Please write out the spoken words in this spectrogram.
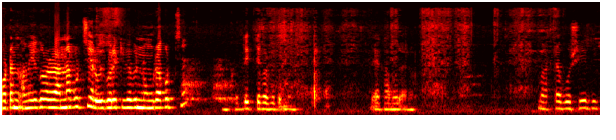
ঘটন আমি এই ঘরে রান্না করছি, আর ওই ঘরে কীভাবে নোংরা করছে? দেখতে পারবে তোমরা। দেখাবো দাঁড়া ভাতটা বসিয়ে দিই।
